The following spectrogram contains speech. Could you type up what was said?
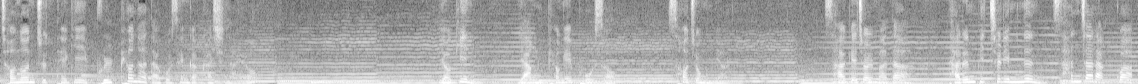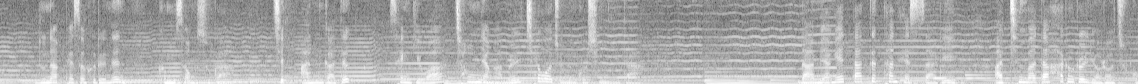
전원주택이 불편하다고 생각하시나요? 여긴 양평의 보석, 서종면. 사계절마다 다른 빛을 입는 산자락과 눈앞에서 흐르는 금성수가 집 안가득 생기와 청량함을 채워주는 곳입니다. 남양의 따뜻한 햇살이 아침마다 하루를 열어주고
